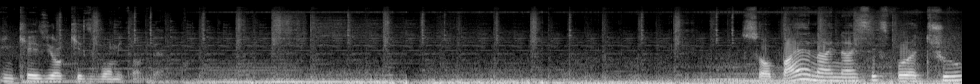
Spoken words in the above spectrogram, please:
in case your kids vomit on them. So buy a 996 for a true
